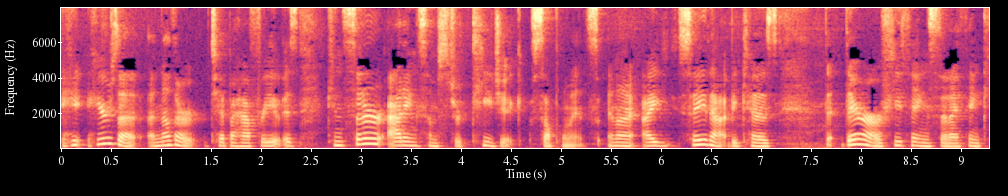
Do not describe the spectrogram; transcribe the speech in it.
here's a another tip I have for you is consider adding some strategic supplements. And I, I say that because th- there are a few things that I think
